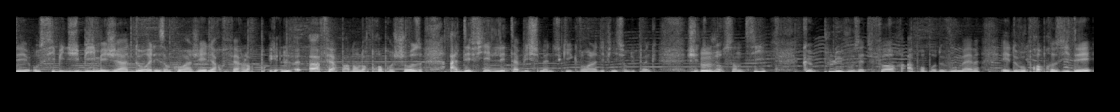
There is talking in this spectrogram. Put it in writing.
des, au CBGB, mais j'ai adoré les encourager et leur faire leur, à faire pardon, leur propre chose, à défier l'établissement, ce qui est vraiment la définition du punk. J'ai Hmm. toujours senti que plus vous êtes fort à propos de vous-même et de vos propres idées,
